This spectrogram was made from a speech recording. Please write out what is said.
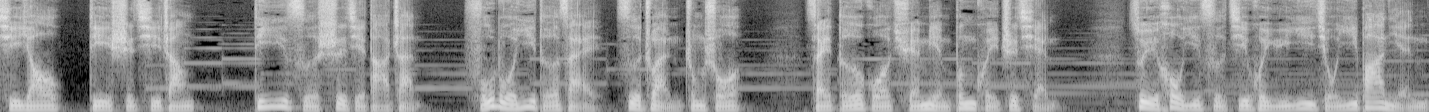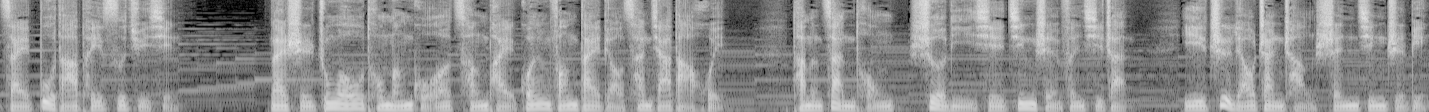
七幺第十七章，第一次世界大战。弗洛伊德在自传中说，在德国全面崩溃之前，最后一次集会于一九一八年在布达佩斯举行。那时，中欧同盟国曾派官方代表参加大会，他们赞同设立一些精神分析站，以治疗战场神经质病。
